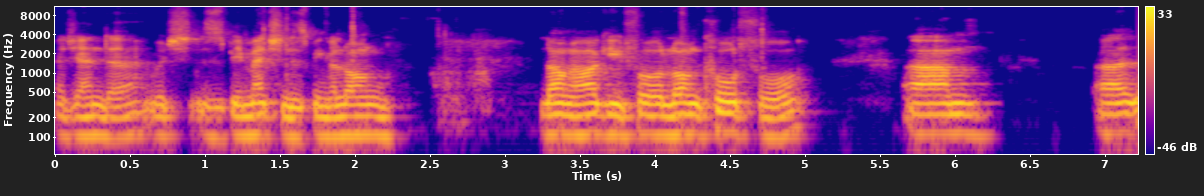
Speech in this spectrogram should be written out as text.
agenda, which has been mentioned as being a long, long argued for, long called for. Um, uh,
